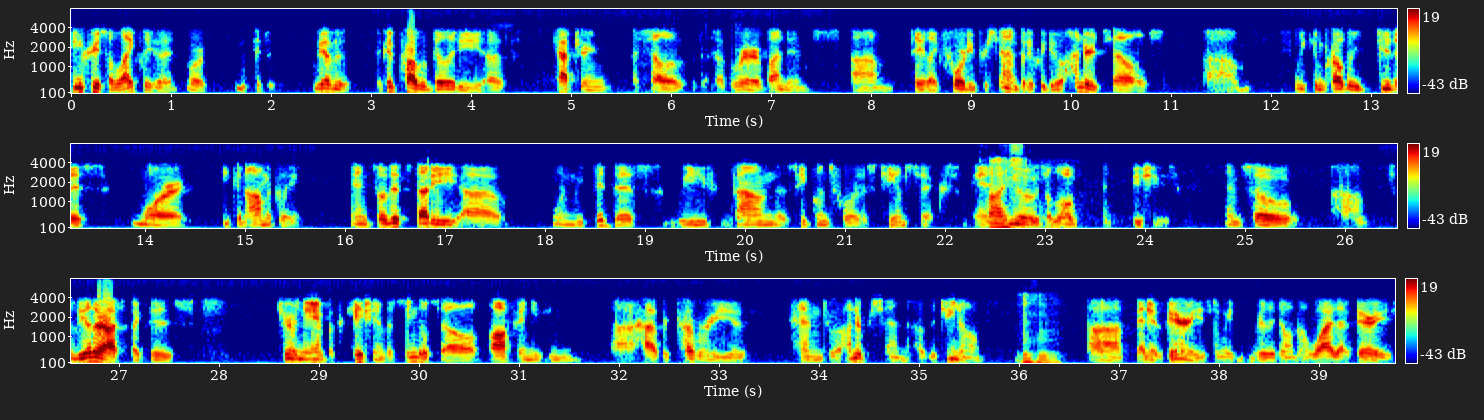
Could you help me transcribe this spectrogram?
increase the likelihood or it's, we have a, a good probability of capturing a cell of, of rare abundance, um, say like 40%. But if we do 100 cells, um, we can probably do this more economically. And so this study, uh, when we did this, we found the sequence for this TM6, and I we knew see. it was a low species. And so, um, so the other aspect is during the amplification of a single cell, often you can uh, have recovery of 10 to 100 percent of the genome, Mm-hmm. uh, and it varies, and we really don't know why that varies.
